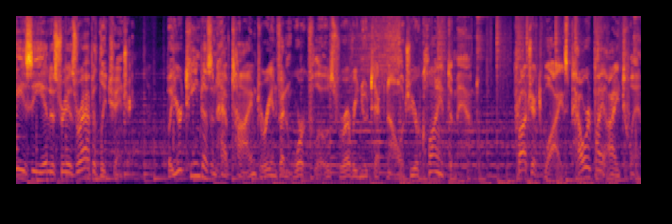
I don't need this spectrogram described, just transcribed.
AEC industry is rapidly changing, but your team doesn't have time to reinvent workflows for every new technology or client demand. ProjectWise, powered by iTwin,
